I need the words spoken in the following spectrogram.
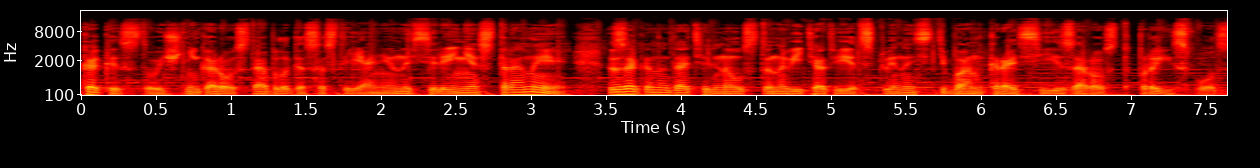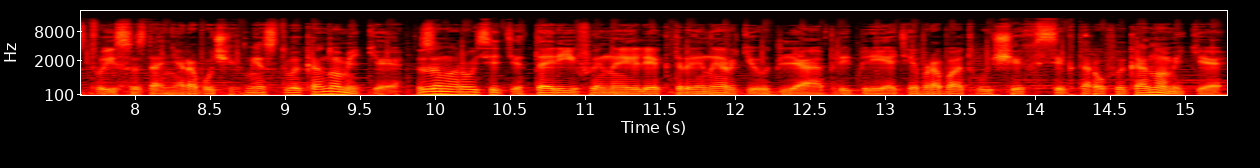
как источника роста благосостояния населения страны, законодательно установить ответственность Банка России за рост производства и создание рабочих мест в экономике, заморозить тарифы на электроэнергию для предприятий, обрабатывающих секторов экономики,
